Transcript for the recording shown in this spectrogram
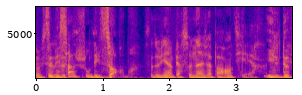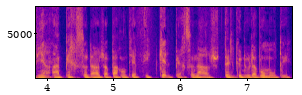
Donc Ces messages sont des ordres. ça devient un personnage à part entière. Il devient un personnage à part entière. Et quel personnage tel que nous l'avons monté?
